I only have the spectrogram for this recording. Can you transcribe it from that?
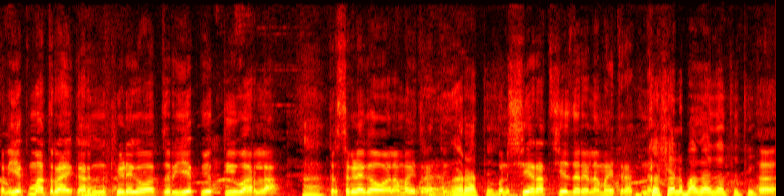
पण एक मात्र आहे कारण खेडेगावात जर एक व्यक्ती वारला हा. तर सगळ्या गावाला माहीत राहते. राहते. पण शहरात शेजाऱ्याला माहीत राहत नाही. कशाला बघायला जातं ते? हा.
